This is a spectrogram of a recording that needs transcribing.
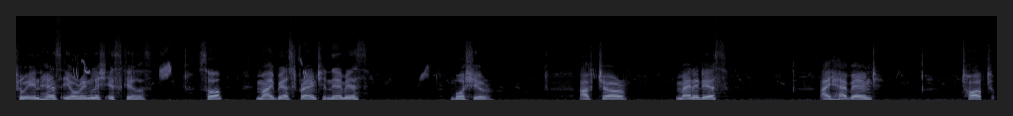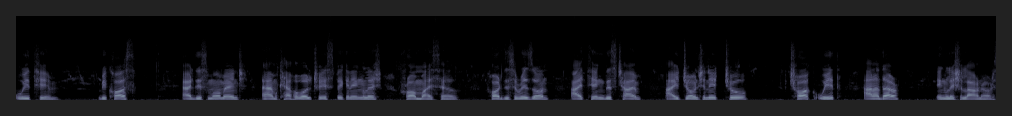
to enhance your English skills. So, my best friend name is Boshir. After many days, I haven't talked with him because at this moment I am capable to speak in English from myself. For this reason, I think this time I don't need to talk with another English learners.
